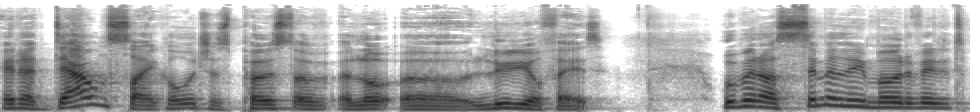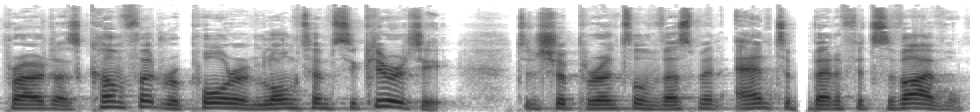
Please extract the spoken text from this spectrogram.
In a down cycle, which is post uh, luteal phase, women are similarly motivated to prioritize comfort, rapport, and long term security to ensure parental investment and to benefit survival.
